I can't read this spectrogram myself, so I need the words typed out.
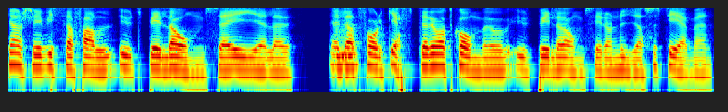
kanske i vissa fall utbilda om sig eller eller Mm. att folk efteråt kommer och utbildar om sig i de nya systemen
